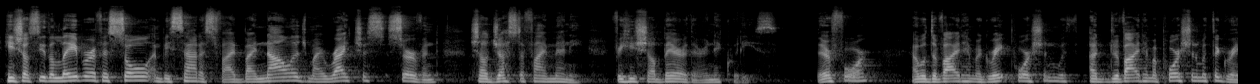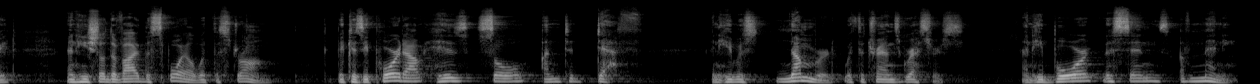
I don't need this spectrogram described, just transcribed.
He shall see the labor of his soul and be satisfied. By knowledge, my righteous servant shall justify many, for he shall bear their iniquities. Therefore, I will divide him a great portion with uh, divide him a portion with the great, and he shall divide the spoil with the strong, because he poured out his soul unto death, and he was numbered with the transgressors, and he bore the sins of many,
